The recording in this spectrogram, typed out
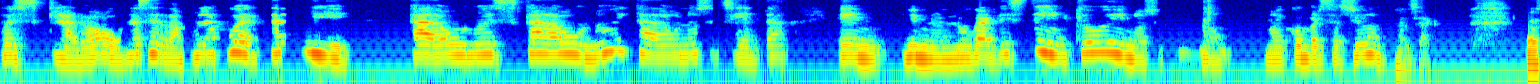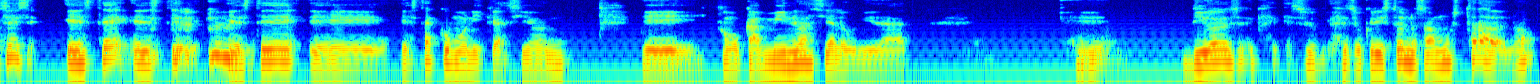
pues claro, ahora cerramos la puerta y cada uno es cada uno y cada uno se sienta en, en un lugar distinto y no, no, no hay conversación. Exacto. Entonces, este, este, este, eh, esta comunicación eh, como camino hacia la unidad, eh, Dios, Jesucristo nos ha mostrado, ¿no?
